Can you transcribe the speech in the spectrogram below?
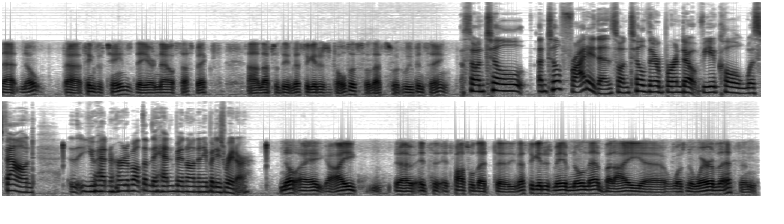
That no, uh, things have changed. They are now suspects. Uh, that's what the investigators have told us, so that's what we've been saying. So until until Friday, then, so until their burned out vehicle was found, you hadn't heard about them. They hadn't been on anybody's radar. No, I, I, uh, it's it's possible that uh, the investigators may have known that, but I uh, wasn't aware of that, and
